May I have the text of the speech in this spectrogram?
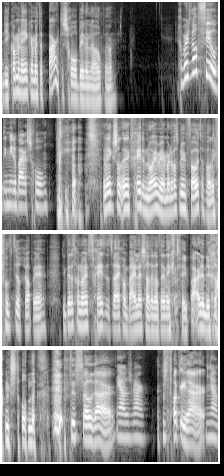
die kwam in één keer met een paard de school binnenlopen. Er gebeurt wel veel op die middelbare school. En ik, stond, en ik vergeet het nooit meer, maar er was nu een foto van. Ik vond het heel grappig. Ik ben het gewoon nooit vergeten dat wij gewoon bijles hadden en dat er in één keer twee paarden in de gang stonden. het is zo raar. Ja, dat is raar. Het is fucking raar. Ja.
